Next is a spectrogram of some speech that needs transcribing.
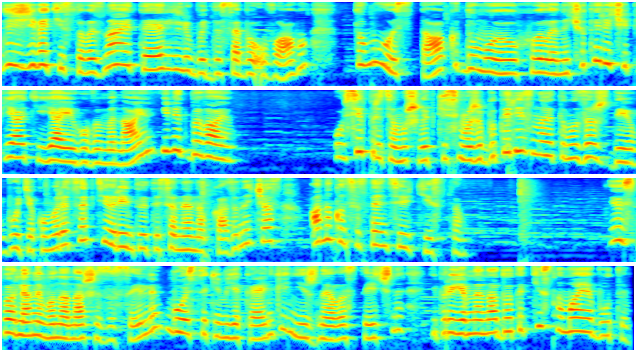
Дріжджіве тісто, ви знаєте, любить до себе увагу, тому ось так, думаю, хвилини 4 чи 5 я його виминаю і відбиваю. У всіх при цьому швидкість може бути різною, тому завжди в будь-якому рецепті орієнтуйтеся не на вказаний час, а на консистенцію тіста. І ось поглянемо на наші зусилля, бо ось таке м'якеньке, ніжне, еластичне і приємне на дотик тісто має бути.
